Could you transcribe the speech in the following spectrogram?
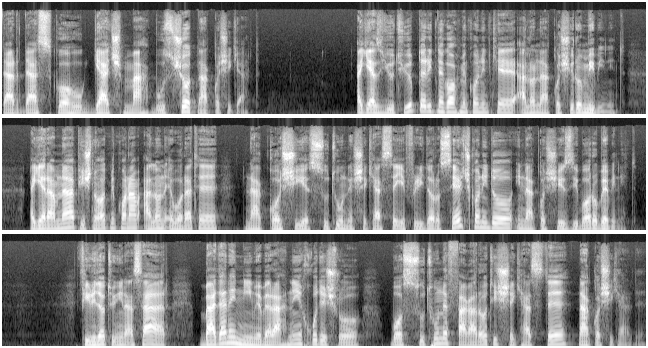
در دستگاه و گچ محبوس شد نقاشی کرد. اگه از یوتیوب دارید نگاه می‌کنید که الان نقاشی رو می‌بینید. اگرم نه پیشنهاد می‌کنم الان عبارت نقاشی ستون شکسته فریدا رو search کنید و این نقاشی زیبا رو ببینید. فریدا تو این اثر بدن نیمه برهنه خودش رو با ستون فقراتی شکسته نقاشی کرده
